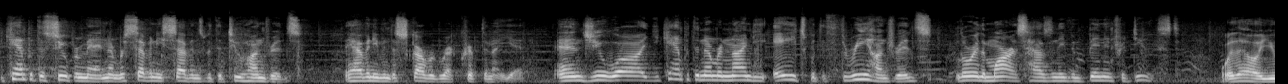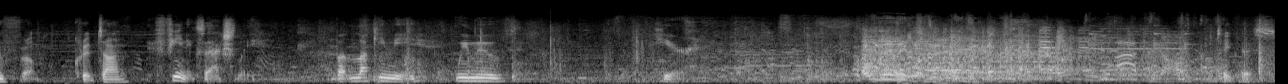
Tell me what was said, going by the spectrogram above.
You can't put the Superman number 77s with the 200s. They haven't even discovered red kryptonite yet. And you, uh, you can't put the number 98s with the 300s. Lori Lemaris hasn't even been introduced. Where the hell are you from? Krypton? Phoenix, actually. But lucky me, we moved here. Take this.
